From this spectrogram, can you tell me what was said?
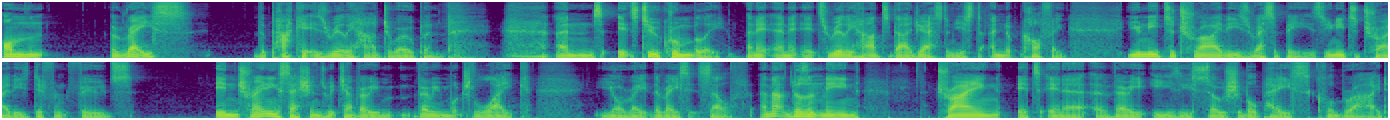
on a race the packet is really hard to open. And it's too crumbly and it and it, it's really hard to digest and you end up coughing. You need to try these recipes. You need to try these different foods in training sessions which are very very much like your rate the race itself. And that doesn't mean trying it in a, a very easy, sociable pace club ride.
